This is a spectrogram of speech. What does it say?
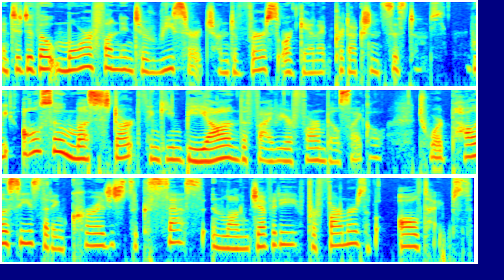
and to devote more funding to research on diverse organic production systems. We also must start thinking beyond the five year Farm Bill cycle toward policies that encourage success and longevity for farmers of all types.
